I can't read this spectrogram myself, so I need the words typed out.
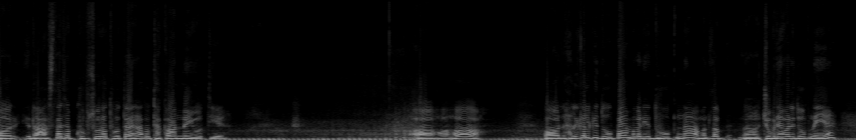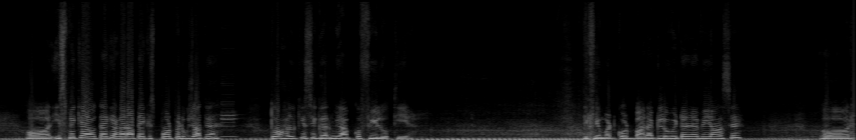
और रास्ता जब खूबसूरत होता है ना तो थकान नहीं होती है। आहा हा। और हल्की हल्की धूप है, मगर ये धूप ना मतलब चुभने वाली धूप नहीं है। और इसमें क्या होता है कि अगर आप एक स्पॉट पर रुक जाते हैं तो हल्की सी गर्मी आपको फील होती है। देखिए मटकोट 12 किलोमीटर है अभी यहाँ से। और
